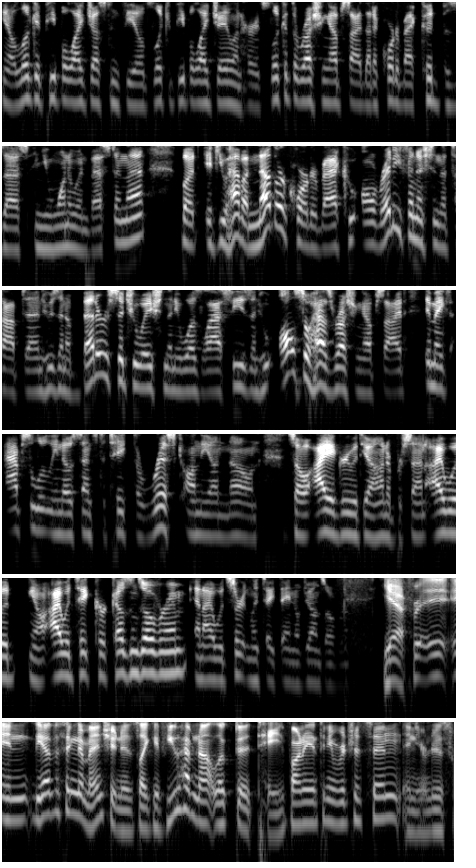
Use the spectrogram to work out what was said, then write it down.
You know, look at people like Justin Fields, look at people like Jalen Hurts, look at the rushing upside that a quarterback could possess, and you want to invest in that. But if you have another quarterback who already finished in the top 10, who's in a better situation than he was last season, who also has rushing upside, it makes absolutely no sense to take the risk on the unknown. So I agree with you 100%. I would, you know, I would take Kirk Cousins over him, and I would certainly take Daniel Jones over him. Yeah, for and the other thing to mention is like if you have not looked at tape on Anthony Richardson and you're just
